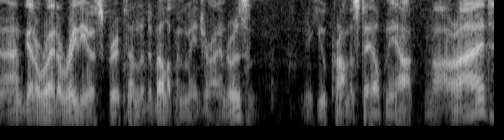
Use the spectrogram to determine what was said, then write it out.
Uh, I've got to write a radio script on the development, Major Andrews. You promised to help me out. All right.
